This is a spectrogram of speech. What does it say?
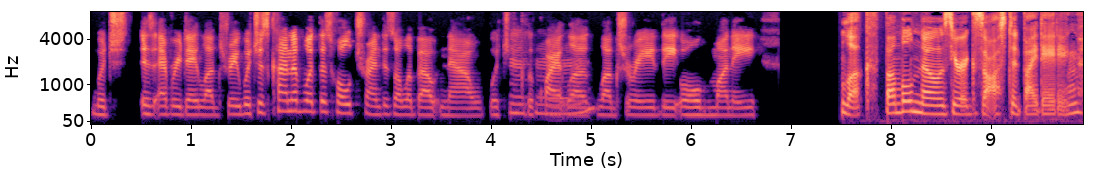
which is everyday luxury, which is kind of what this whole trend is all about now, which mm-hmm. the quiet lu- luxury, the old money. Look, Bumble knows you're exhausted by dating.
